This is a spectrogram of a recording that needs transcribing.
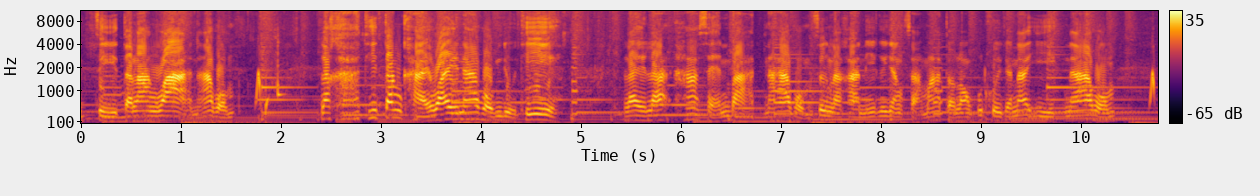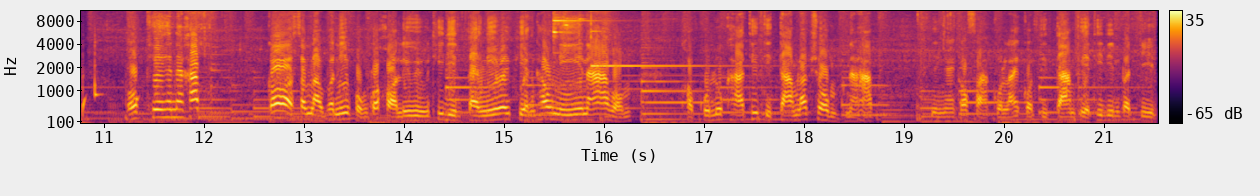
34 ตารางวานะครับผม ราคาที่ตั้งขายไว้นะครับผมอยู่ที่ไร่ละ 5 0 0แสนบาทนะครับผมซึ่งราคานี้ก็ยังสามารถต่อรองพูดคุยกันได้อีกนะครับผม โอเคนะครับ ก็สำหรับวันนี้ผมก็ขอรีวิวที่ดินแปลงนี้ไว้เพียงเท่านี้นะครับผมขอบคุณลูกค้าที่ติดตามรับชมนะครับ ยังไงก็ฝากกดไลค์กดติดตามเพจที่ดินประจีน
